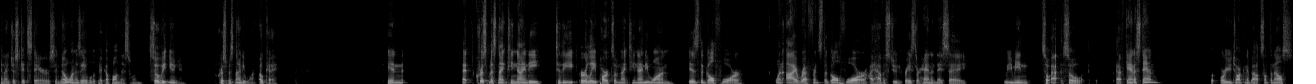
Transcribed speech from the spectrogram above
And I just get stares, and no one is able to pick up on this one. Soviet Union, Christmas 91. Okay. In at Christmas 1990 to the early parts of 1991 is the Gulf War. When I reference the Gulf War, I have a student raise their hand and they say, "You mean so so Afghanistan? Or are you talking about something else?"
